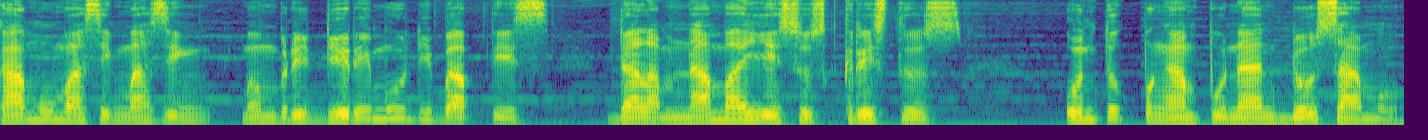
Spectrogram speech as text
kamu masing-masing memberi dirimu dibaptis dalam nama Yesus Kristus untuk pengampunan dosamu,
